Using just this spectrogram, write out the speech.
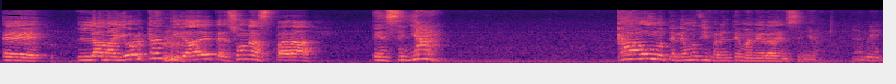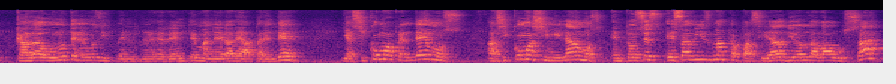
eh, la mayor cantidad de personas para enseñar. Cada uno tenemos diferente manera de enseñar. Amén. Cada uno tenemos diferente manera de aprender. Y así como aprendemos, así como asimilamos, entonces esa misma capacidad Dios la va a usar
